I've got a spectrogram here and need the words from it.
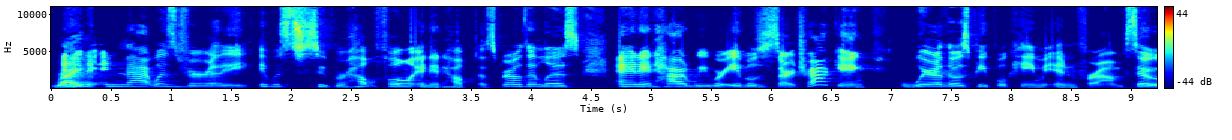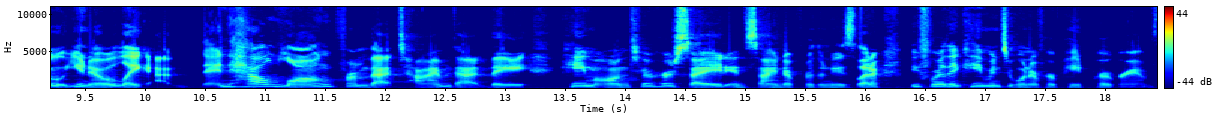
Right. and, and, that was very it was super helpful and it helped us grow the list and it had we were able to start tracking where those people came in from. So you know like and how long from that time that they came onto her site and signed up for the newsletter before they came into one of her paid programs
